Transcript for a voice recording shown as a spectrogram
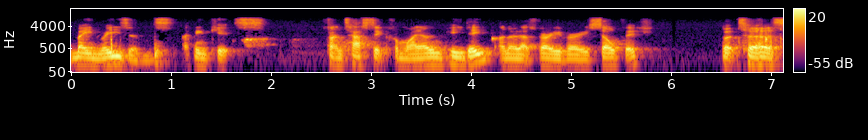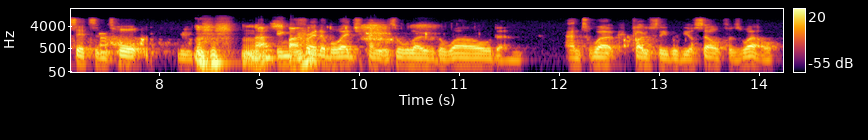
main reasons. I think it's fantastic for my own PD. I know that's very very selfish, but to sit and talk with incredible educators all over the world and and to work closely with yourself as well.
